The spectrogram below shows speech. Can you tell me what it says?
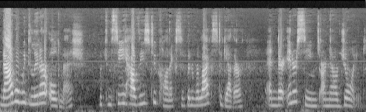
Now when we delete our old mesh, we can see how these two conics have been relaxed together and their inner seams are now joined.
